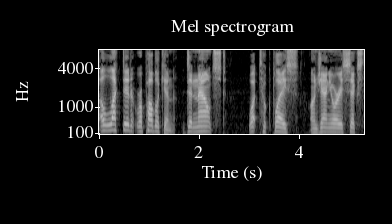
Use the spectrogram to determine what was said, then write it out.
elected Republican denounced what took place on January 6th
